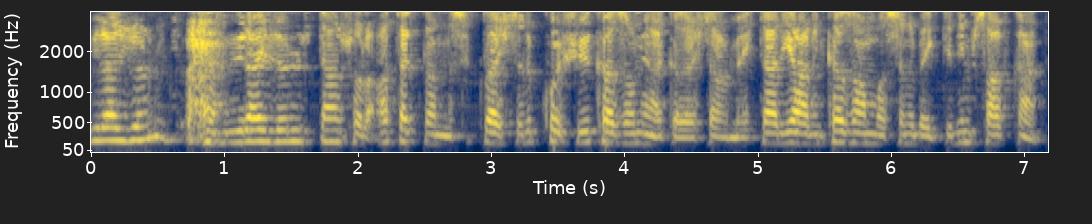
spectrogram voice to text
Viraj, dönük, viraj döndükten sonra ataklarını sıklaştırıp koşuyu kazanıyor arkadaşlar Mehter. Yarın kazanmasını beklediğim Safkan.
